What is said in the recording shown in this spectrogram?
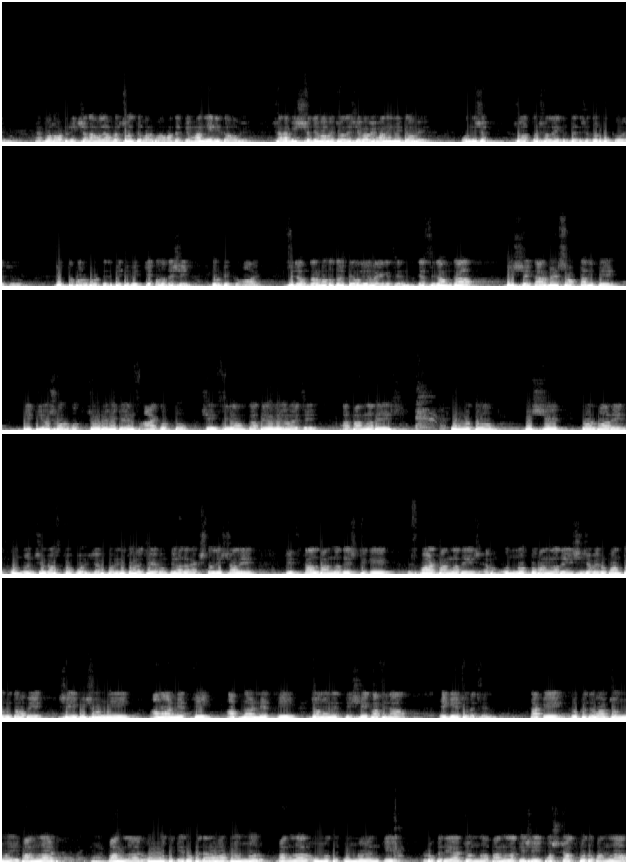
এখন অটো রিক্সা না হলে আমরা চলতে পারব, আমাদেরকে মানিয়ে নিতে হবে। সারা বিশ্ব যেভাবে চলে, সেভাবে মানিয়ে নিতে হবে। উনিশশো চুয়াত্তর সালে কিন্তু দেশে দুর্ভিক্ষ হয়েছিল। যুদ্ধ পরবর্তী পৃথিবীর যে কোনো দেশেই দুর্ভিক্ষ হয়। শ্রীলঙ্কার মতো দেশ দেউলিয়া হয়ে গেছেন যে শ্রীলঙ্কা বিশ্বে গার্মেন্টস রপ্তানিতে দ্বিতীয় সর্বোচ্চ রেমিটেন্স আয় করত। সেই শ্রীলঙ্কা দেউলিয়া হয়েছে। আর বাংলাদেশ উন্নত বিশ্বের দরবারে উন্নয়নশীল রাষ্ট্র হিসাবে পরিণত হয়েছে এবং দুই সালে ডিজিটাল বাংলাদেশ থেকে স্মার্ট বাংলাদেশ এবং উন্নত বাংলাদেশ হিসাবে রূপান্তরিত হবে। সেই ভীষণ নিয়েই আমার নেত্রী, আপনার নেত্রী, জননেত্রী শেখ হাসিনা এগিয়ে চলেছেন। তাকে রুখে দেওয়ার জন্য এই বাংলার বাংলার উন্নতিকে রুখে দাঁড়াবার জন্য, বাংলার উন্নতি উন্নয়নকে রুখে দেওয়ার জন্য বাংলাকে সেই পশ্চাৎপদ বাংলা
